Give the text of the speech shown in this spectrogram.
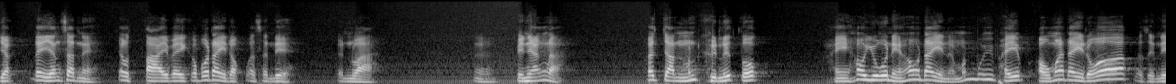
อยากได้อย่างสั้นเนี่ยเจ้าตายไปก็บ่ได้ดอกว่าสันเดเป็นว่าเป็นยังล่ะ พระจันทร์มันขึ้นหรือตกให้เฮาอยู่เนี่ยเฮาได้น่ะมันบ่มีไผเอามาได้ดอกว่าสันเด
